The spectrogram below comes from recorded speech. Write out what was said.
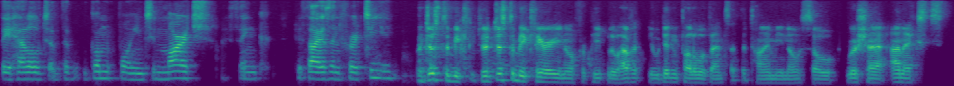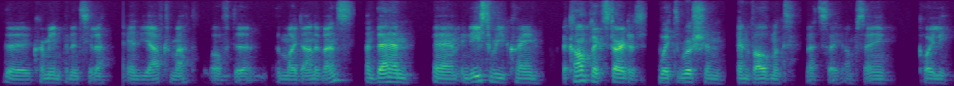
they held at the gunpoint in March, I think. 2014. But just to be just to be clear, you know, for people who haven't who didn't follow events at the time, you know, so Russia annexed the Crimean Peninsula in the aftermath of the, the Maidan events, and then um, in the east of Ukraine, the conflict started with Russian involvement. Let's say I'm saying coyly.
